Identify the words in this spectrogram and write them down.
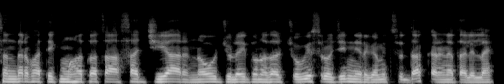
संदर्भात एक महत्त्वाचा असा जी आर नऊ जुलै दोन हजार चोवीस रोजी निर्गमित सुद्धा करण्यात आलेला आहे.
